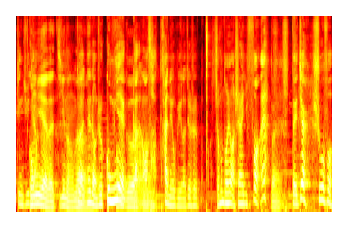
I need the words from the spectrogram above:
定居点工业的机能的对那种就是工业感，风格嗯我操，太牛逼了！就是什么东西往身上一放，哎得劲儿，舒服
